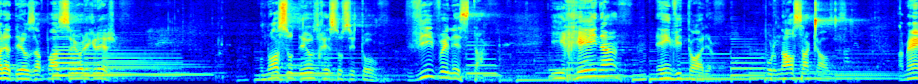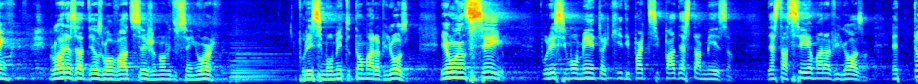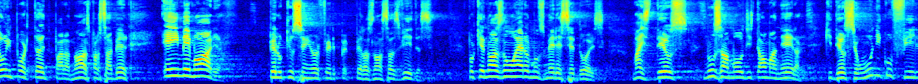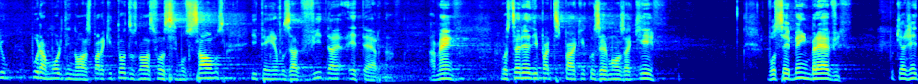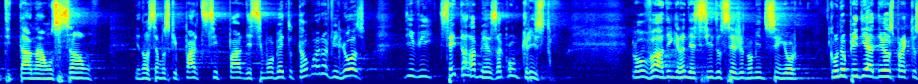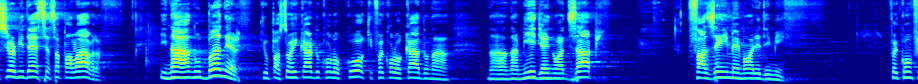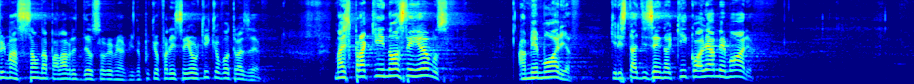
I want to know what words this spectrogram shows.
Glória a Deus, a paz do Senhor, igreja. O nosso Deus ressuscitou, vivo Ele está, e reina em vitória, por nossa causa. Amém? Glórias a Deus, louvado seja o nome do Senhor, por esse momento tão maravilhoso. Eu anseio por esse momento aqui de participar desta mesa, desta ceia maravilhosa é tão importante para nós, para saber em memória pelo que o Senhor fez pelas nossas vidas, porque nós não éramos merecedores, mas Deus nos amou de tal maneira que deu seu único filho por amor de nós, para que todos nós fôssemos salvos e tenhamos a vida eterna. Amém? Gostaria de participar aqui com os irmãos aqui. Vou ser bem breve, porque a gente está na unção e nós temos que participar desse momento tão maravilhoso de vir sentar à mesa com Cristo. Louvado engrandecido seja o nome do Senhor. Quando eu pedi a Deus para que o Senhor me desse essa palavra, e na, no banner que o pastor Ricardo colocou, que foi colocado na, na, na mídia e no WhatsApp, fazer em memória de mim. Foi confirmação da palavra de Deus sobre a minha vida, porque eu falei, Senhor, o que, que eu vou trazer? Mas para que nós tenhamos a memória, que ele está dizendo aqui, qual é a memória?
